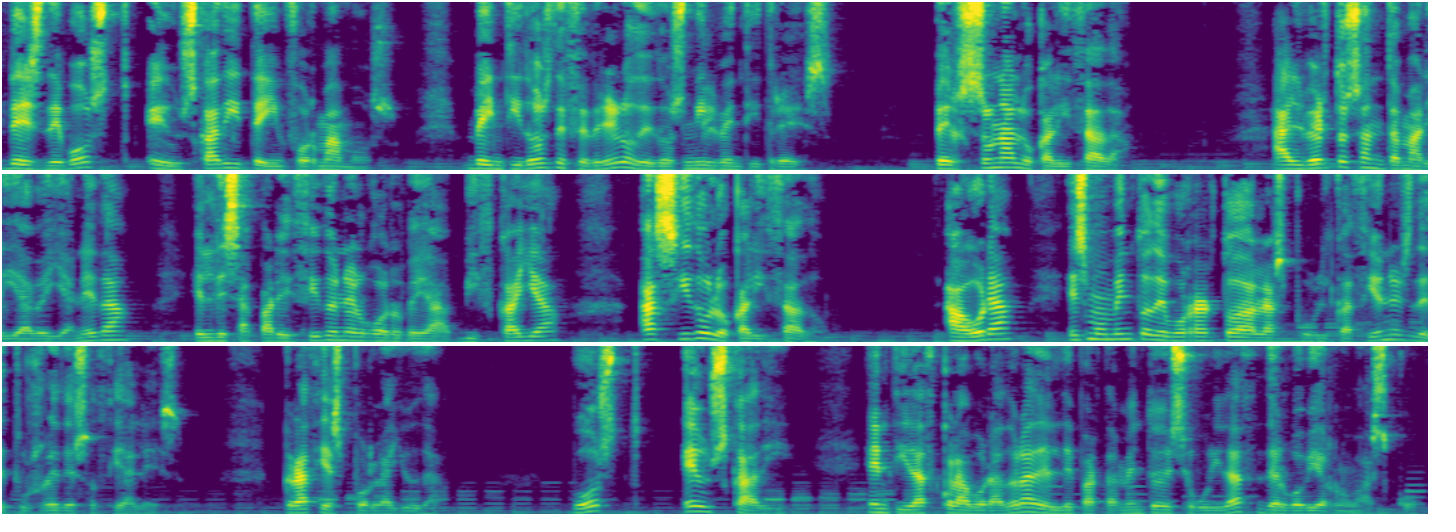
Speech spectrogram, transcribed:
Desde Bost, Euskadi, te informamos. 22 de febrero de 2023. Persona localizada. Alberto Santamaría Avellaneda, el desaparecido en el Gorbea, Vizcaya, ha sido localizado. Ahora es momento de borrar todas las publicaciones de tus redes sociales. Gracias por la ayuda. Bost Euskadi, entidad colaboradora del Departamento de Seguridad del Gobierno Vasco.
